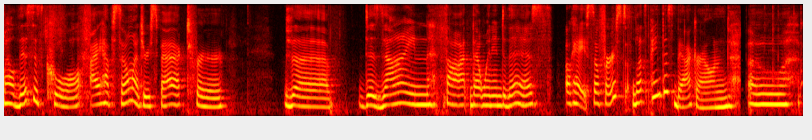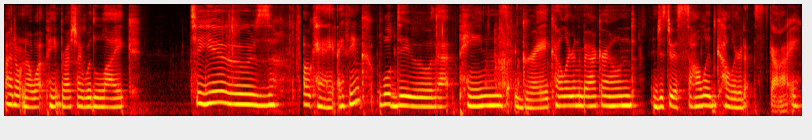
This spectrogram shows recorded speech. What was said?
Well, this is cool. I have so much respect for the design thought that went into this. Okay, so first, let's paint this background. Oh, I don't know what paintbrush I would like to use. Okay, I think we'll do that Payne's gray color in the background and just do a solid colored sky.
